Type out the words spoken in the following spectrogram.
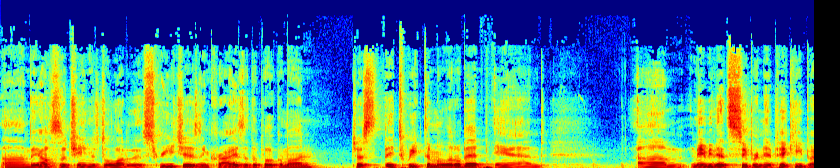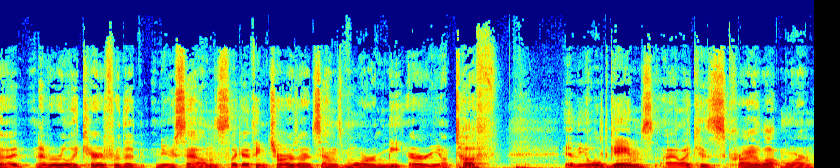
um, they also changed a lot of the screeches and cries of the Pokemon. Just they tweaked them a little bit, and um, maybe that's super nitpicky, but I never really cared for the new sounds. Like I think Charizard sounds more meat or you know tough in the old games. I like his cry a lot more.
